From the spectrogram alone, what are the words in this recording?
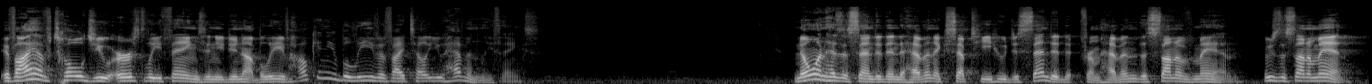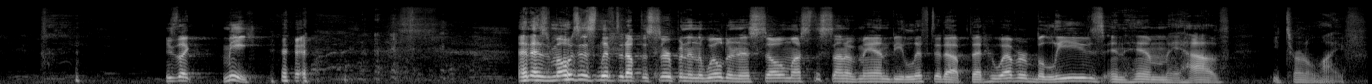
If I have told you earthly things and you do not believe, how can you believe if I tell you heavenly things? No one has ascended into heaven except he who descended from heaven, the Son of Man. Who's the Son of Man? He's like, me. and as Moses lifted up the serpent in the wilderness, so must the Son of Man be lifted up, that whoever believes in him may have eternal life.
